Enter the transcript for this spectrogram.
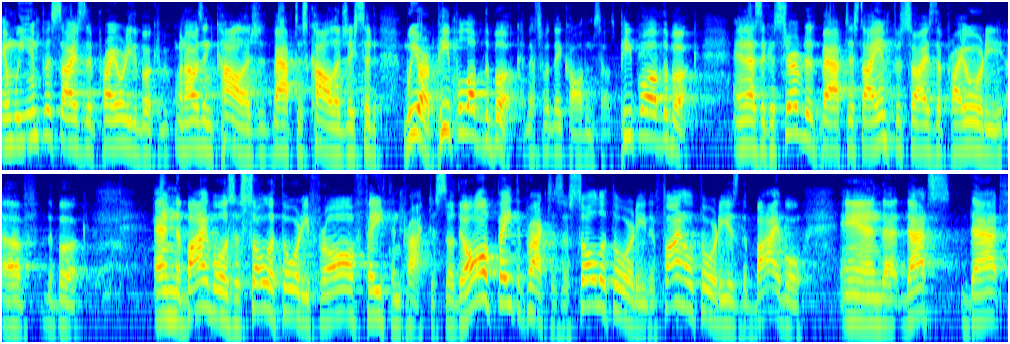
and we emphasized the priority of the book. When I was in college, Baptist college, they said, We are people of the book. That's what they called themselves, people of the book. And as a conservative Baptist, I emphasize the priority of the book. And the Bible is the sole authority for all faith and practice. So the all faith and practice, the sole authority, the final authority is the Bible, and that, that's, that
